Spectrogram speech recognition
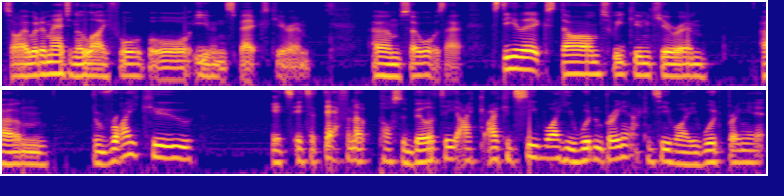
So I would imagine a Life Orb or even Specs Kyurem. Um, so what was that? Steelix, Darm, Suicune, Kyurem. Um, the Raikou, it's it's a definite possibility. I, I could see why he wouldn't bring it. I can see why he would bring it.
